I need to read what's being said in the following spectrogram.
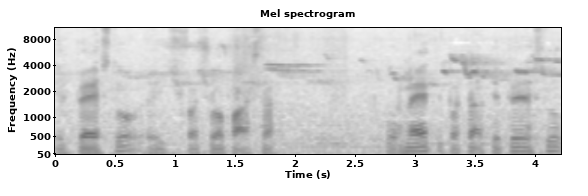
il pesto e ci faccio la pasta. Cornetti, patate e pesto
